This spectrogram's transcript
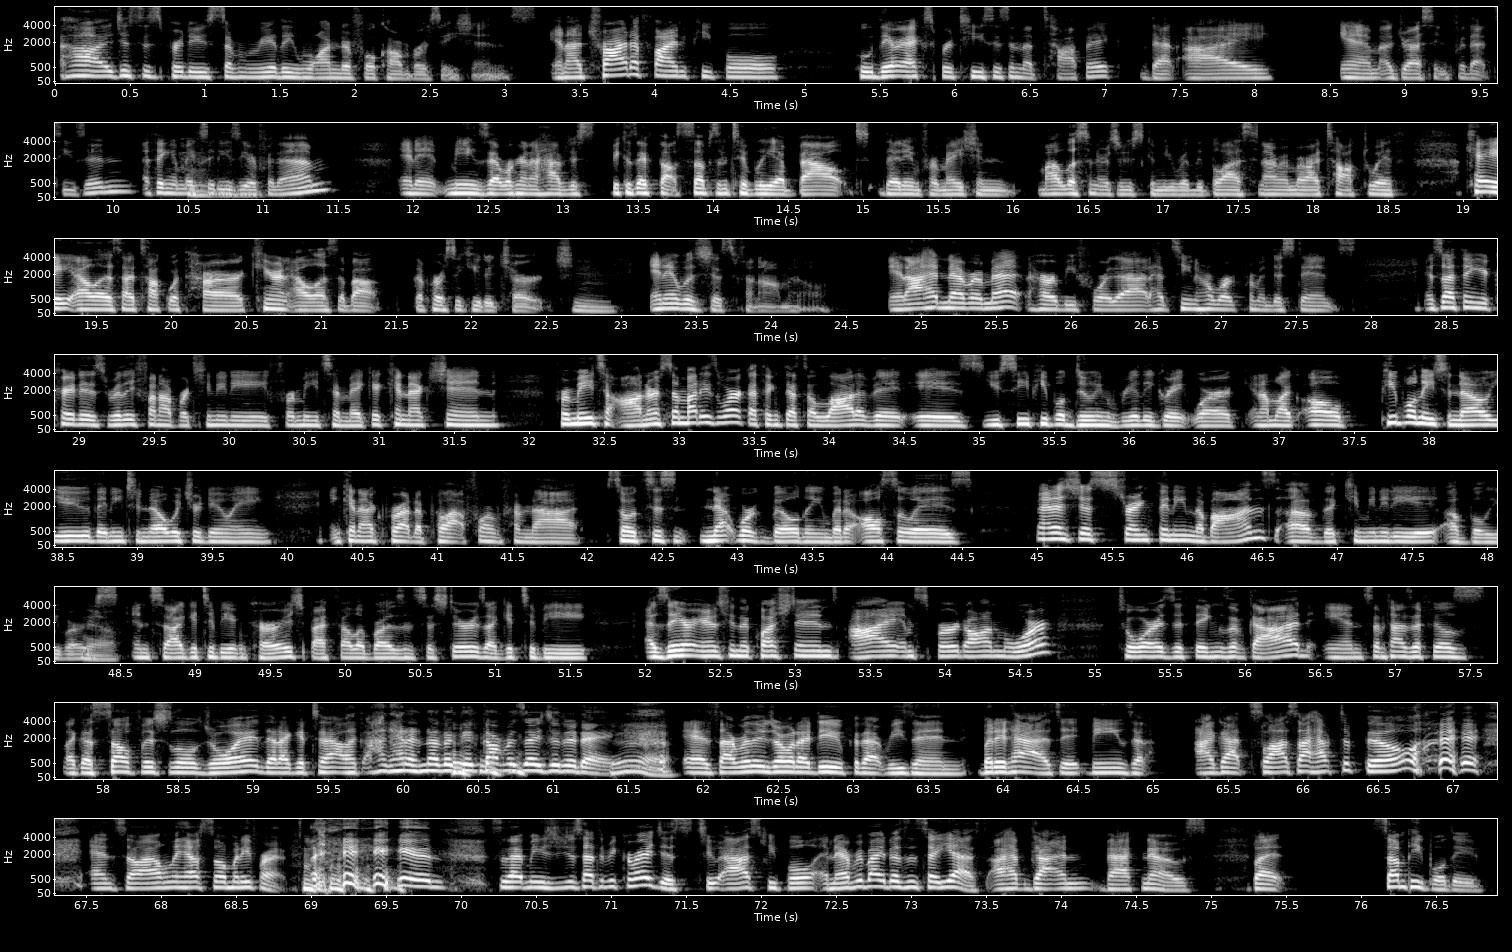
uh, it just has produced some really wonderful conversations. And I try to find people who their expertise is in the topic that I am addressing for that season. I think it makes mm. it easier mm. for them. And it means that we're going to have just because they've thought substantively about that information, my listeners are just going to be really blessed. And I remember I talked with Kay Ellis, I talked with her, Karen Ellis about the persecuted church. Mm. And it was just phenomenal. And I had never met her before that, had seen her work from a distance. And so I think it created this really fun opportunity for me to make a connection, for me to honor somebody's work. I think that's a lot of it is you see people doing really great work. And I'm like, oh, people need to know you. They need to know what you're doing. And can I provide a platform from that? So it's this network building, but it also is, man, it's just strengthening the bonds of the community of believers. Yeah. And so I get to be encouraged by fellow brothers and sisters. I get to be as they are answering the questions, I am spurred on more towards the things of God. And sometimes it feels like a selfish little joy that I get to like, I got another good conversation today. yeah. And so I really enjoy what I do for that reason. But it has, it means that I got slots I have to fill. and so I only have so many friends. and so that means you just have to be courageous to ask people. And everybody doesn't say yes. I have gotten back no's, but some people do.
